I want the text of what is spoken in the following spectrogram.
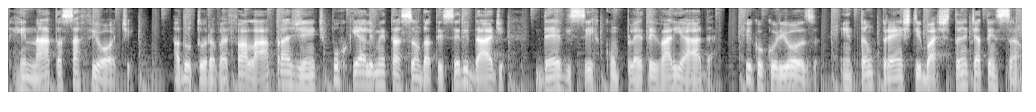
Renata Safiotti. A doutora vai falar para a gente por que a alimentação da terceira idade deve ser completa e variada. Ficou curioso? Então preste bastante atenção.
